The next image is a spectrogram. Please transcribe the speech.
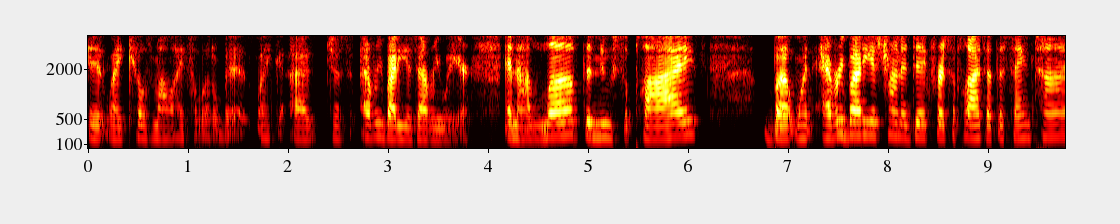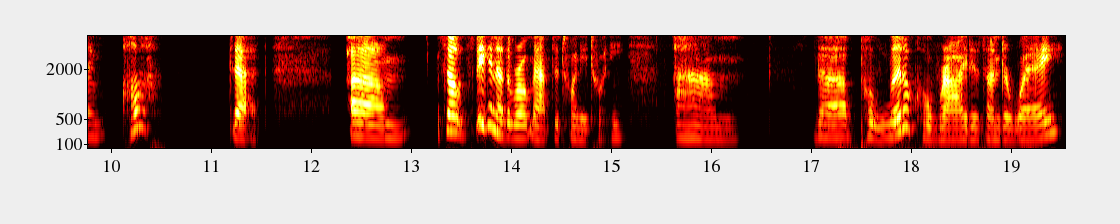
it like kills my life a little bit. Like I just everybody is everywhere. And I love the new supplies. But when everybody is trying to dig for supplies at the same time, oh, death. Um, so speaking of the roadmap to 2020, um, the political ride is underway.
